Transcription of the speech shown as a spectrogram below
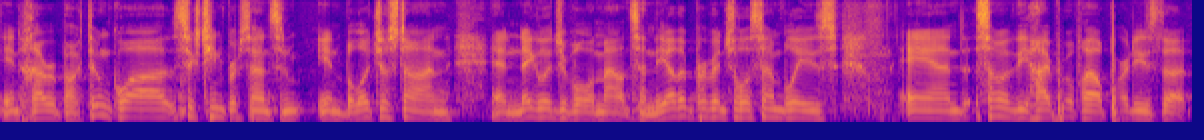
in Khyber Pakhtunkhwa, 16% in, in Balochistan, and negligible amounts in the other provincial assemblies. And some of the high-profile parties that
